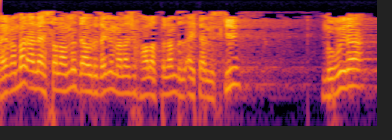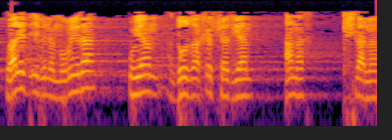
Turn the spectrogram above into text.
payg'ambar alayhissalomni davridagi mana shu holat bilan biz aytamizki mug'ira valid ibn mug'ira u ham do'zaxga tushadigan aniq kishilarni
